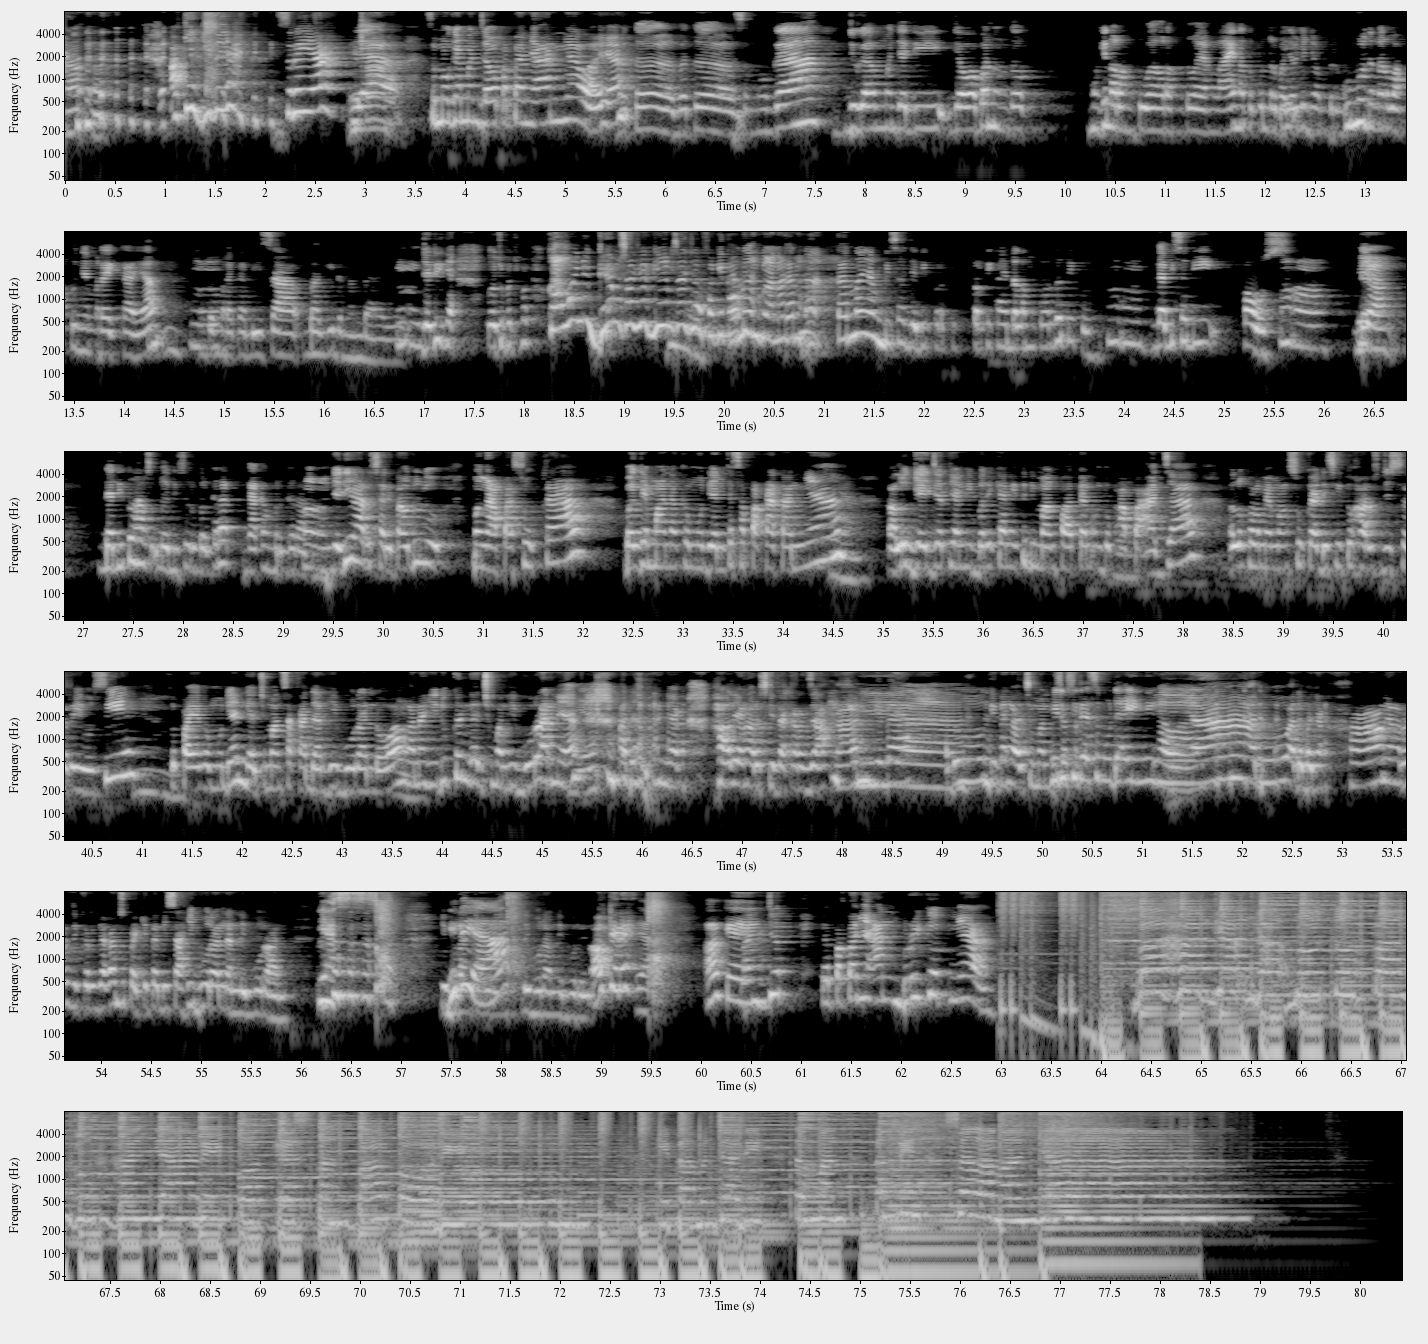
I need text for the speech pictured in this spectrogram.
Oke gitu ya, Sri ya. Kita Iya. Semoga menjawab pertanyaannya lah ya. Betul, betul. Semoga juga menjadi jawaban untuk mungkin orang tua orang tua yang lain ataupun remaja Hmm. yang bergumul dengan waktunya mereka ya untuk Mm-mm. mereka bisa bagi dengan baik. Mm-mm. Jadi ya, gak cepet-cepet. Kamu ini game saja, game saja. Sakit hati Karena- juga anaknya. Karena karena yang bisa jadi per- pertikaian dalam keluarga itu nggak bisa di pause Mm-mm. dan, Iya. dan itu harus udah disuruh bergerak nggak akan bergerak. Mm, Jadi harus cari tahu dulu mengapa suka, bagaimana kemudian kesepakatannya, Iya. lalu gadget yang diberikan itu dimanfaatkan untuk Hmm. apa aja, lalu kalau memang suka di situ harus diseriusin Hmm. supaya kemudian nggak cuma sekadar hiburan doang Hmm. karena hidup kan nggak cuma hiburan ya Iya. ada banyak hal yang harus kita kerjakan kita Iya. aduh kita nggak cuma bisa Hidup tidak semudah ini kawan. iya aduh ada banyak hal yang harus dikerjakan supaya kita bisa hiburan dan liburan Yes. hiburan, Gitu ya. liburan liburan oke deh ya. Oke. lanjut ke pertanyaan berikutnya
